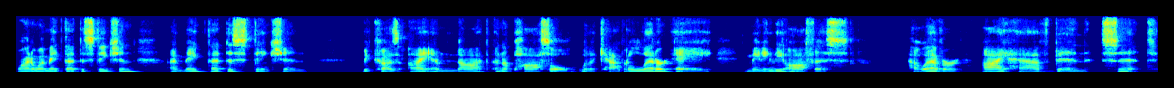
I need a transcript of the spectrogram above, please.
Why do I make that distinction? I make that distinction because I am not an apostle with a capital letter A, meaning the office. However, I have been sent.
